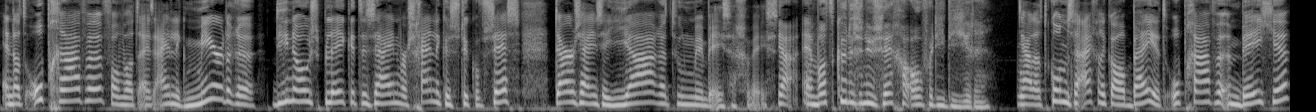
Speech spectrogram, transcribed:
En dat opgraven van wat uiteindelijk meerdere dino's bleken te zijn, waarschijnlijk een stuk of zes, daar zijn ze jaren toen mee bezig geweest. Ja, en wat kunnen ze nu zeggen over die dieren? Ja, dat konden ze eigenlijk al bij het opgraven een beetje.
